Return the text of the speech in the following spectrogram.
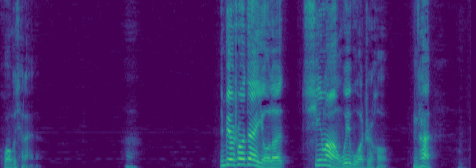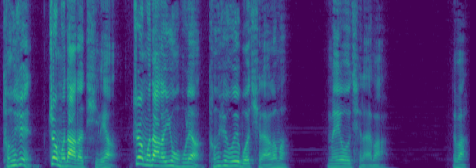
火不起来的。啊，你比如说，在有了新浪微博之后，你看腾讯这么大的体量，这么大的用户量，腾讯微博起来了吗？没有起来吧，对吧？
